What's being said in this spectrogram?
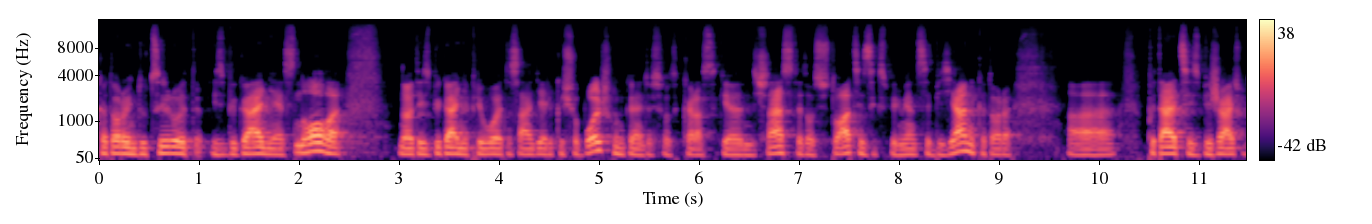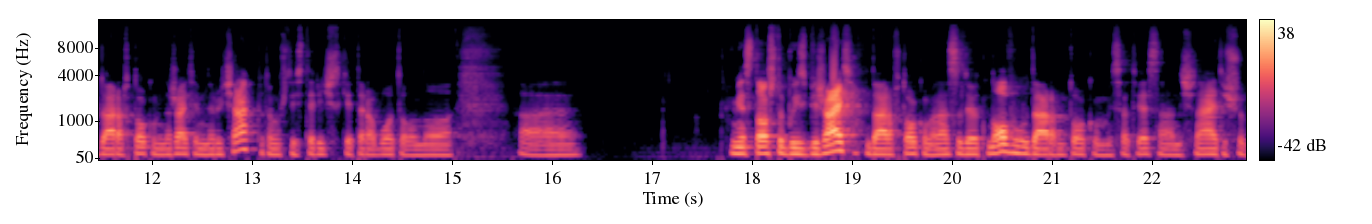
которое индуцирует избегание снова, но это избегание приводит на самом деле к еще большему наказанию, то есть вот как раз таки начинается эта вот ситуация из эксперимента с обезьяной, которая э, пытается избежать ударов током нажатием на рычаг, потому что исторически это работало, но э, вместо того, чтобы избежать ударов током, она создает новый удар током, и, соответственно, она начинает еще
